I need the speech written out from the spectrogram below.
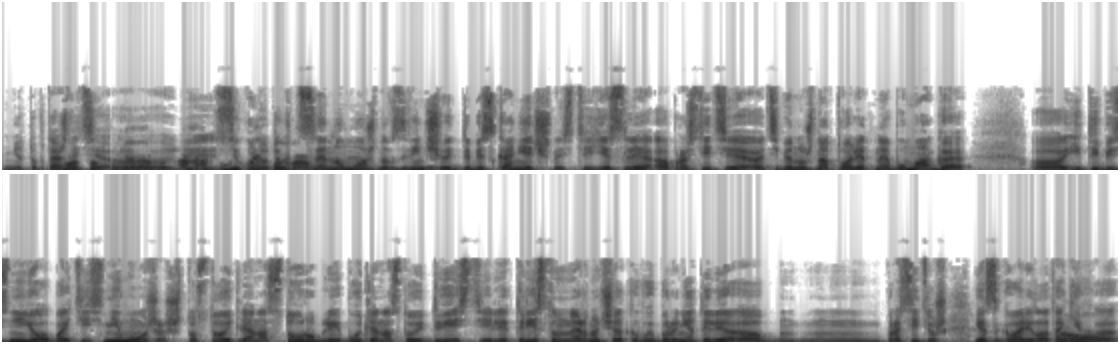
Нет, ну подождите, вот, э, Она секунду, так цену можно взвинчивать до бесконечности. Если, простите, тебе нужна туалетная бумага, и ты без нее обойтись не можешь, то стоит ли она 100 рублей, будет ли она стоить 200 или 300, ну, наверное, у человека выбора нет, или, простите уж, я заговорила о таких но,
